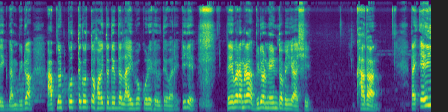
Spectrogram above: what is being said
দেখবে। আমি ভিডিও আপলোড করতে করতে হয়তো দেবদা লাইভও করে ফেলতে পারে ঠিক আছে তো এবার আমরা ভিডিওর মেইন টপিকে আসি। খাদান। তাই এই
